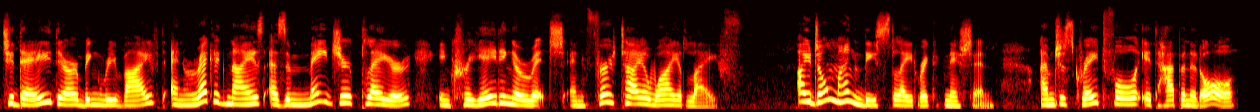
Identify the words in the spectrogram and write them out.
today they are being revived and recognized as a major player in creating a rich and fertile wildlife. I don't mind this late recognition. I'm just grateful it happened at all.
